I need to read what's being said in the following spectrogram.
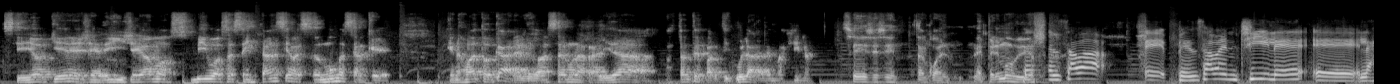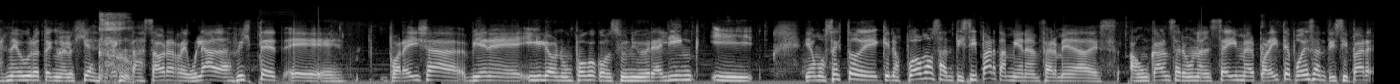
si Dios quiere y llegamos vivos a esa instancia, ser un mundo hacia el que, que nos va a tocar y va a ser una realidad bastante particular, me imagino. Sí, sí, sí, tal cual. Esperemos vivir. Pensaba, eh, pensaba en Chile, eh, las neurotecnologías directas ahora reguladas, ¿viste? Eh, por ahí ya viene Elon un poco con su Neuralink y digamos esto de que nos podamos anticipar también a enfermedades, a un cáncer, a un Alzheimer, por ahí te puedes anticipar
